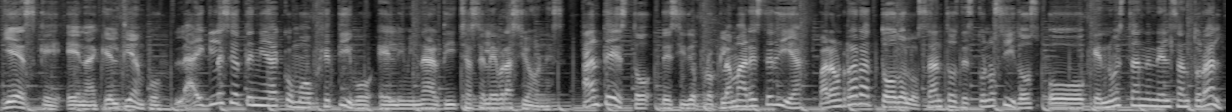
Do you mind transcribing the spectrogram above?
Y es que, en aquel tiempo, la iglesia tenía como objetivo eliminar dichas celebraciones. Ante esto, decidió proclamar este día para honrar a todos los santos desconocidos o que no están en el santoral,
